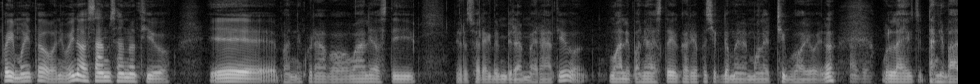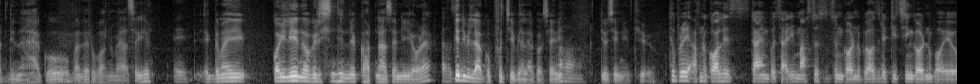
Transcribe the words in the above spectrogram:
खोइ मै त भने होइन सानो सानो थियो। ए भन्ने कुरा अब उहाँले अस्ति मेरो छोरा एकदम बिरामी भइरहेको थियो। उहाँले भने जस्तै गरेपछि एकदमै मलाई ठिक भयो होइन? उसलाई धन्यवाद दिन आएको भनेर भन्नुभएको छ कि? एकदमै कहिले नबिर्सिने घटना चाहिँ नि एउटा। त्यति बेलाको फुच्चे बेलाको चाहिँ नि। त्यो चाहिँ नि थियो। थुप्रै आफ्नो कलेज टाइम पछाडि मास्टर्स जुन गर्नुभयो हजुरले टिचिङ गर्नुभयो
